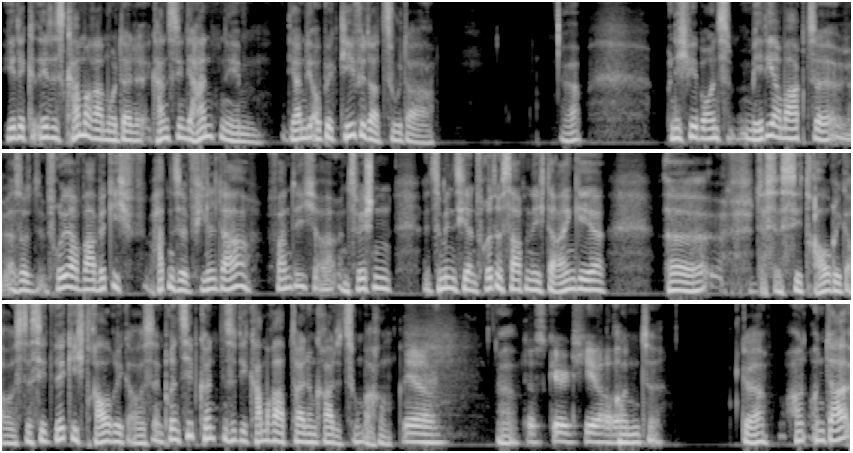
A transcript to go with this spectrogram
Jede, jedes Kameramodell kannst du in die Hand nehmen. Die haben die Objektive dazu da. Ja nicht wie bei uns Mediamarkt. Äh, also früher war wirklich, hatten sie viel da, fand ich. Äh, inzwischen, zumindest hier in Friedrichshafen, wenn ich da reingehe, äh, das, ist, sieht traurig aus. Das sieht wirklich traurig aus. Im Prinzip könnten sie die Kameraabteilung gerade zumachen. Ja, ja. Das gilt hier auch. Und ja. Und, und, da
